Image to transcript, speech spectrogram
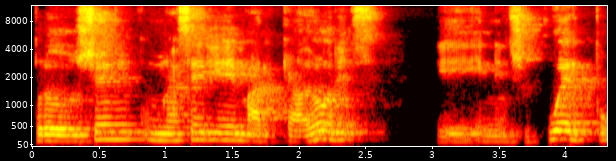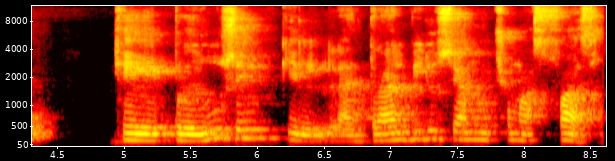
producen una serie de marcadores eh, en su cuerpo que producen que la entrada del virus sea mucho más fácil.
